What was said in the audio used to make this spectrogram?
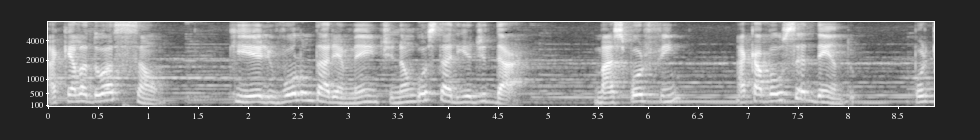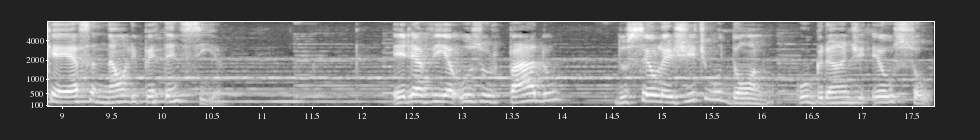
aquela doação que ele voluntariamente não gostaria de dar, mas por fim acabou cedendo, porque essa não lhe pertencia. Ele havia usurpado do seu legítimo dono, o grande Eu Sou.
